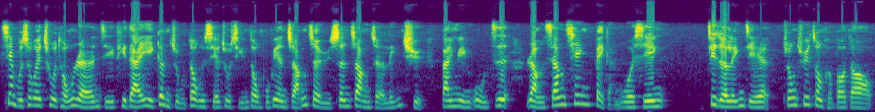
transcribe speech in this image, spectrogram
县府社会处同仁及替代役更主动协助行动不便长者与身障者领取搬运物资，让乡亲倍感窝心。记者林杰中区综合报道。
